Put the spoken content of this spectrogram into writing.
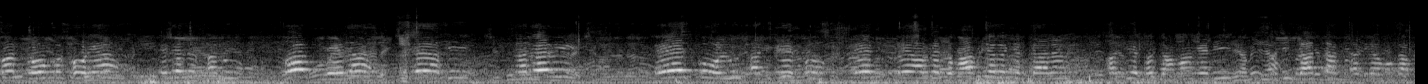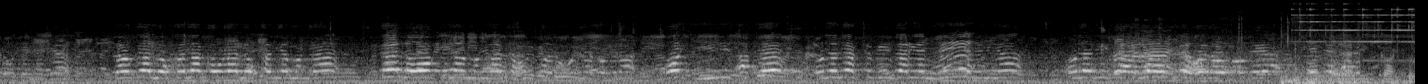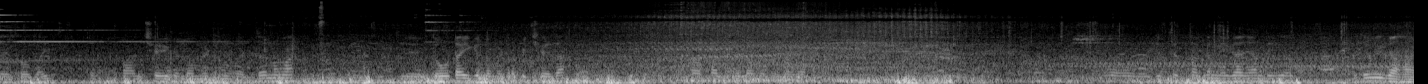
ਪਰ ਜੋ ਕੁਛ ਹੋ ਰਿਹਾ, ਇਹਦੇ ਤੇ ਸਾਨੂੰ ਬਹੁਤ ਫੇਦਾ ਕਿ ਅਸੀਂ ਕਦੇ ਵੀ ਇਸ ਘੋਲ ਨੂੰ ਛੱਡ ਕੇ ਇੱਥੋਂ, ਇਹ ਇਹ ਆਪਦੇ ਦਿਮਾਗ ਦੇ ਵਿੱਚ ਚੱਲਣ ਅਸੀਂ ਇੱਥੋਂ ਜਾਵਾਂਗੇ ਨਹੀਂ ਅਸੀਂ ਜਦ ਤੱਕ ਸਾਡੀਆਂ ਮੰਗਾਂ ਹੋਈਆਂ ਕਿਉਂਕਿ ਲੋਕਾਂ ਦਾ ਕੋਲਾ ਲੋਕਾਂ ਦੀਆਂ ਮੰਗਾਂ ਤੇ ਲੋਕ ਇਹਨਾਂ ਮੰਗਾਂ ਤੋਂ ਹੁਣ ਪਰ ਹੋਈਆਂ ਤੋਂ ਬਿਨਾਂ ਉਹ ਜੀ ਨਹੀਂ ਸਕਦੇ ਉਹਨਾਂ ਦੀਆਂ ਕਬੀਲਦਾਰੀਆਂ ਨਹੀਂ ਚੱਲਣੀਆਂ ਉਹਨਾਂ ਦੀ ਕਾਰਵਾਈ ਉੱਤੇ ਹੋਏ ਲੋਕ ਆਉਂਦੇ ਆ। ਕੱਟ ਦੇਖੋ ਬਾਈ 5-6 ਕਿਲੋਮੀਟਰ ਇੱਧਰ ਨੂੰ ਆ ਤੇ 2-2.5 ਕਿਲੋਮੀਟਰ ਪਿੱਛੇ ਦਾ 7-8 ਕਿਲੋਮੀਟਰ ਦਾ ਉਹ ਜਿੱਥੇ ਜਾਂਦੀ ਆ ਉਹਦੇ ਵੀ ਗਾਹਾਂ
